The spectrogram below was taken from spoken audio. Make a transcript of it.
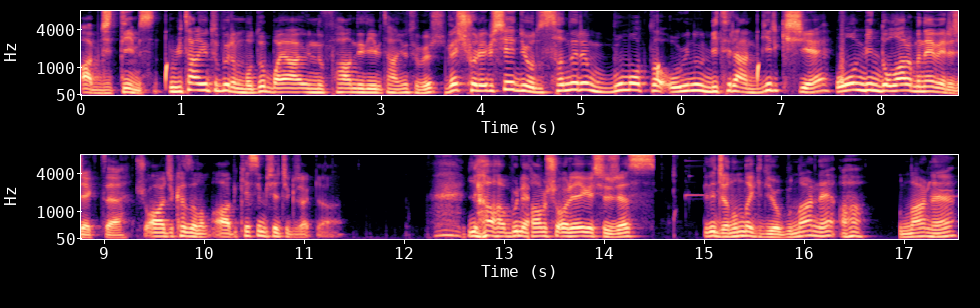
Abi ciddi misin? Bu bir tane YouTuber'ın modu. Bayağı ünlü falan dediği bir tane YouTuber. Ve şöyle bir şey diyordu. Sanırım bu modla oyunu bitiren bir kişiye 10 bin dolar mı ne verecekti? Şu ağacı kazalım. Abi kesin bir şey çıkacak ya. ya bu ne? Tam şu oraya geçireceğiz. Bir de canım da gidiyor. Bunlar ne? Aha. Bunlar ne?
